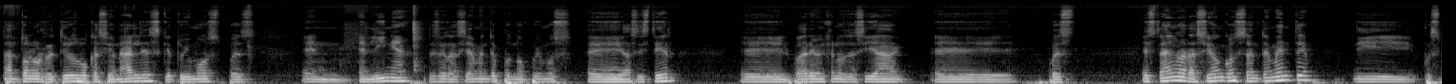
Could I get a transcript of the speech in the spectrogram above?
tanto en los retiros vocacionales que tuvimos pues en, en línea. Desgraciadamente pues no pudimos eh, asistir. Eh, el padre Benja nos decía eh, pues estar en oración constantemente y pues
